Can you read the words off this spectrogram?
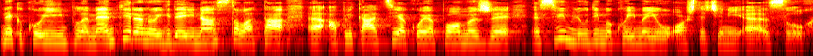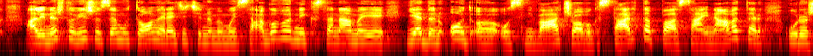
nekako i implementirano i gde je i nastala ta aplikacija koja pomaže svim ljudima koji imaju oštećeni sluh. Ali nešto više o svemu tome reći će nam moj sagovornik. Sa nama je jedan od osnivača ovog startapa, Sign Avatar, Uroš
